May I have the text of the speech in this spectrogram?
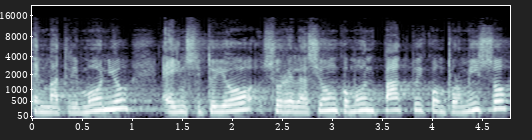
en matrimonio e instituyó su relación como un pacto y compromiso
